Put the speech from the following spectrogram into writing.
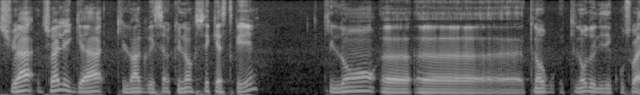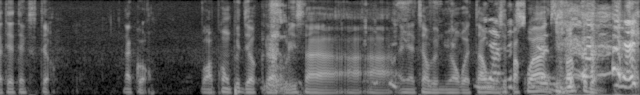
tu as, tu as les gars qui l'ont agressé, qui l'ont séquestré, qui l'ont, euh, euh, qui l'ont, donné des coups sur la tête, etc. D'accord. Bon, après, on peut dire que la police a, a- en retard ou je sais pas quoi. C'est pas le problème.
